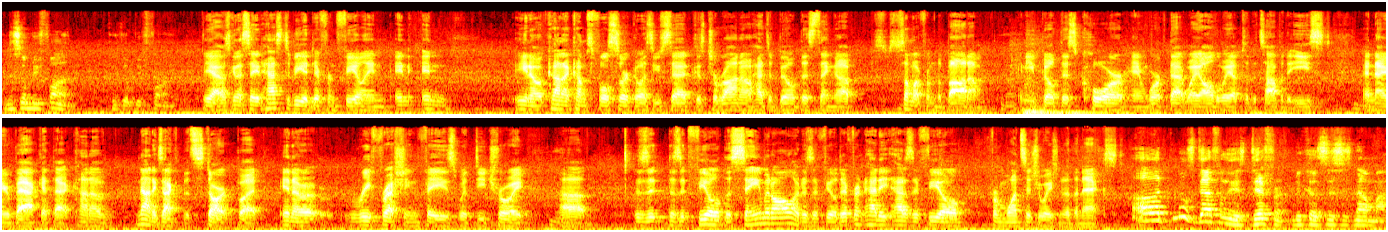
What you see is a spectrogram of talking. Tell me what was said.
and it's gonna be fun. I think it'll be fun. Yeah, I was gonna say it has to be a different feeling, and and you know, it kind of comes full circle as you said, because Toronto had to build this thing up somewhat from the bottom, Yeah. and you built this core and worked that way all the way up to the top of the East, and now you're back at that kind of not exactly the start, but in a refreshing phase with Detroit. Yeah. Uh, does it does it feel the same at all, or does it feel different? How, do how does it feel from one situation to the next? Uh, most definitely it's different because this is now my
